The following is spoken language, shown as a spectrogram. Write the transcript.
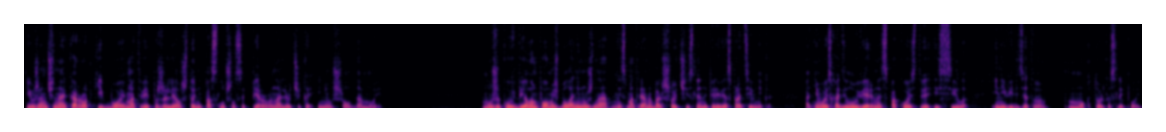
И уже начиная короткий бой, Матвей пожалел, что не послушался первого налетчика и не ушел домой. Мужику в белом помощь была не нужна, несмотря на большой численный перевес противника. От него исходила уверенность, спокойствие и сила, и не видеть этого мог только слепой.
